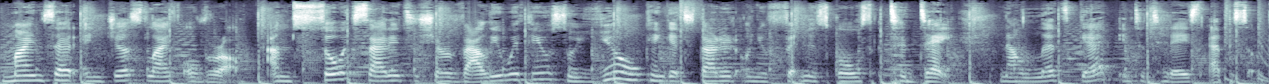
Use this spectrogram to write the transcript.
mindset, and just life overall. I'm so excited to share value with you so you can get started on your fitness goals today. Now, let's get into today's episode.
